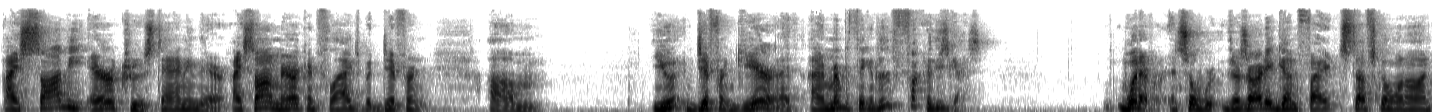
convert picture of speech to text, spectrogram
I saw the air crew standing there. I saw American flags, but different, um, you, different gear. And I, I remember thinking, who the fuck are these guys? Whatever. And so there's already a gunfight. Stuff's going on.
